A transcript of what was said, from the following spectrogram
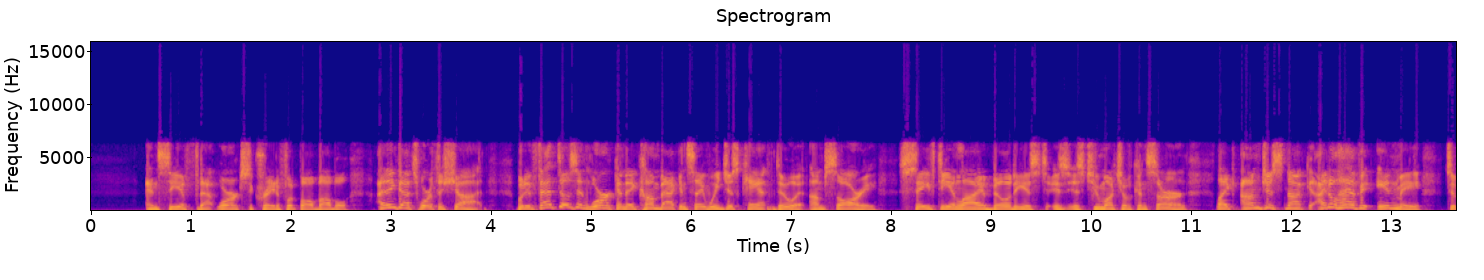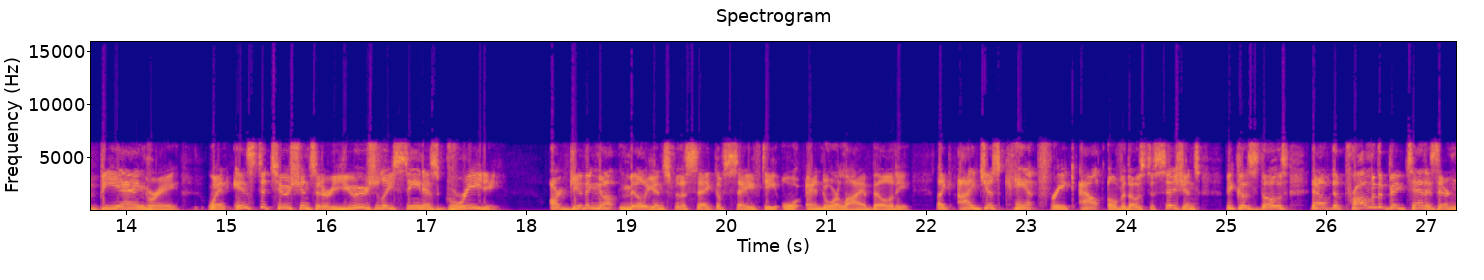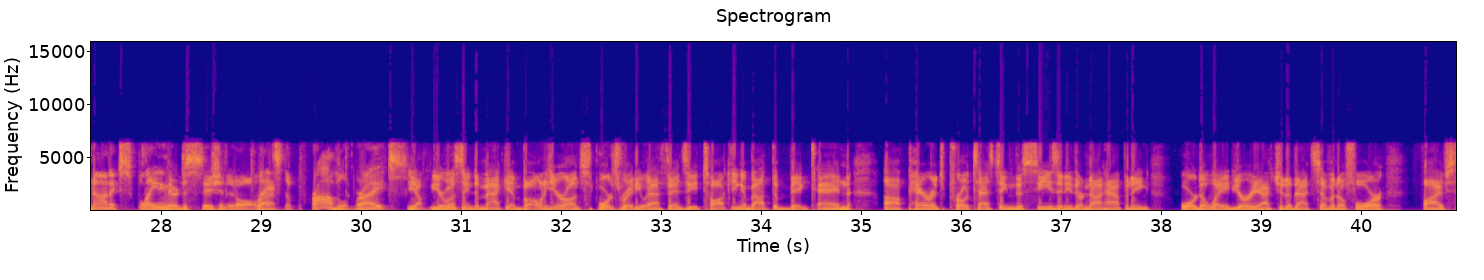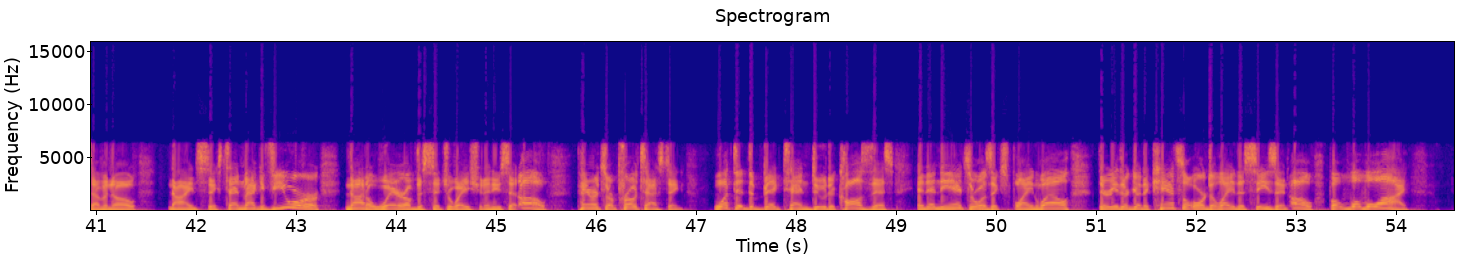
and see if that works to create a football bubble. I think that's worth a shot. But if that doesn't work and they come back and say we just can't do it, I'm sorry. Safety and liability is is is too much of a concern. Like I'm just not I don't have it in me to be angry when institutions that are usually seen as greedy are giving up millions for the sake of safety or and or liability. Like I just can't freak out over those decisions because those now the problem with the Big Ten is they're not explaining their decision at all. That's the problem, right? Yep, you're listening to Mac and Bone here on Sports Radio FNZ, talking about the Big Ten uh, parents protesting the season either not happening or delayed. Your reaction to that 704 570 9610. Mac, if you were not aware of the situation and you said, oh, parents are protesting, what did the Big Ten do to cause this? And then the answer was explained, well, they're either going to cancel or delay the season. Oh, but wh- why?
